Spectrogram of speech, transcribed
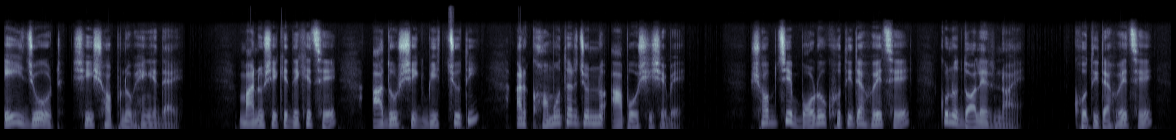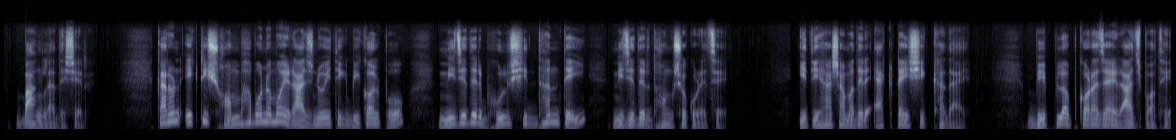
এই জোট সেই স্বপ্ন ভেঙে দেয়। মানুষ একে দেখেছে আদর্শিক বিচ্যুতি আর ক্ষমতার জন্য আপোষ হিসেবে। সবচেয়ে বড় ক্ষতিটা হয়েছে কোনো দলের নয়, ক্ষতিটা হয়েছে বাংলাদেশের। কারণ একটি সম্ভাবনাময় রাজনৈতিক বিকল্প নিজেদের ভুল সিদ্ধান্তেই নিজেদের ধ্বংস করেছে। ইতিহাস আমাদের একটাই শিক্ষা দেয়, বিপ্লব করা যায় রাজপথে,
